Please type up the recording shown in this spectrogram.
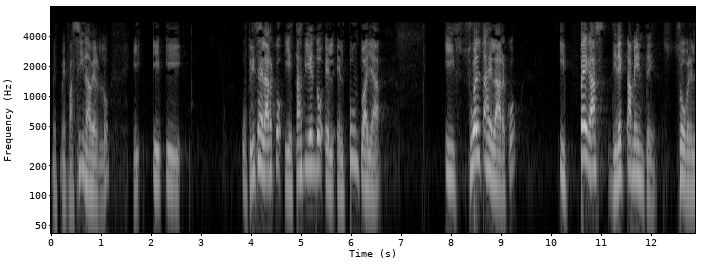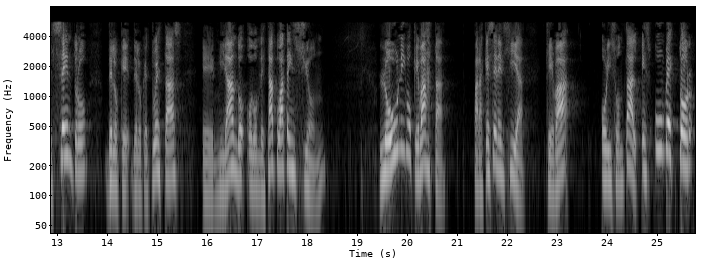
me, fascina verlo, y, y, utilizas el arco y estás viendo el, punto allá, y sueltas el arco y pegas directamente sobre el centro de lo que, de lo que tú estás eh, mirando o donde está tu atención, lo único que basta para que esa energía que va horizontal, es un vector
